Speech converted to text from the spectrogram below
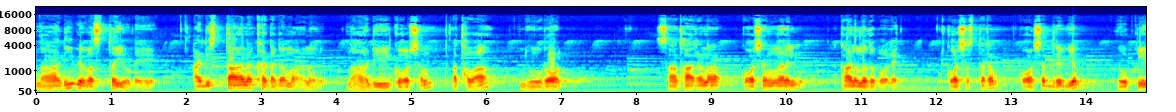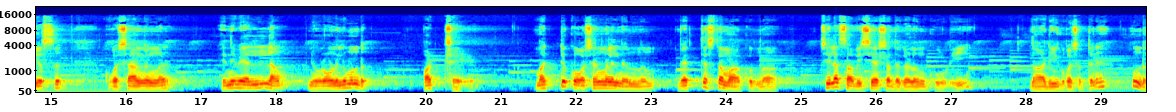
നാഡീവ്യവസ്ഥയുടെ അടിസ്ഥാന ഘടകമാണ് നാഡീകോശം അഥവാ ന്യൂറോൺ. സാധാരണ കോശങ്ങളിൽ കാണുന്നത് പോലെ കോശസ്തരം കോശദ്രവ്യം ന്യൂക്ലിയസ് കോശാംഗങ്ങൾ എന്നിവയെല്ലാം ന്യൂറോണിലുമുണ്ട്. പക്ഷേ മറ്റു കോശങ്ങളിൽ നിന്നും വ്യത്യസ്തമാക്കുന്ന ചില സവിശേഷതകളും കൂടി നാഡീകോശത്തിന് ഉണ്ട്.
